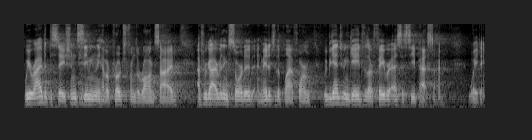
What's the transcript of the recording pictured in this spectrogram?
We arrived at the station, seemingly have approached from the wrong side, after we got everything sorted and made it to the platform, we began to engage with our favorite SST pastime waiting.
